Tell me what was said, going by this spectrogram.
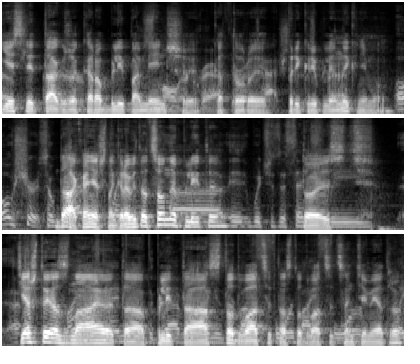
Есть ли также корабли поменьше, которые прикреплены к нему? Да, конечно, гравитационные плиты то есть, те, что я знаю, это плита 120 на 120 сантиметров,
